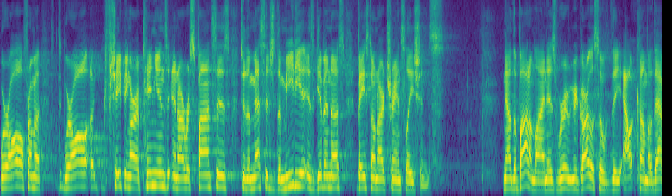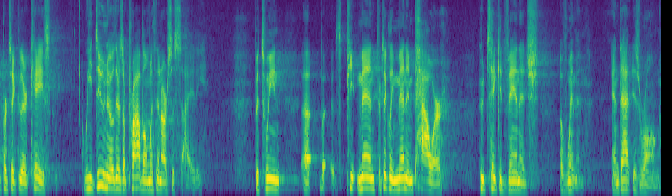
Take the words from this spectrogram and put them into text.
We're all from a we're all uh, shaping our opinions and our responses to the message the media is giving us based on our translations. Now, the bottom line is, regardless of the outcome of that particular case, we do know there's a problem within our society between uh, men, particularly men in power, who take advantage of women. And that is wrong.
